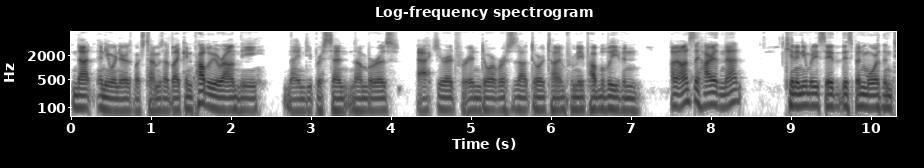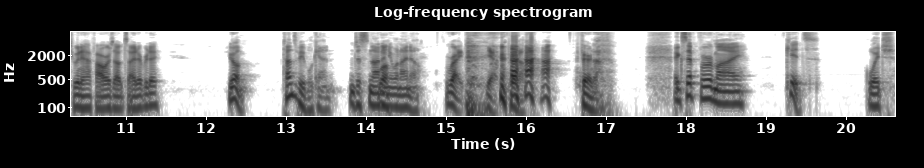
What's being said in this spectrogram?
not anywhere near as much time as I'd like, and probably around the ninety percent number is accurate for indoor versus outdoor time for me. Probably even, I mean, honestly, higher than that. Can anybody say that they spend more than two and a half hours outside every day? Yeah, tons of people can, just not Well, anyone I know. Right. Yeah. Fair enough. Fair enough. Except for my kids, which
